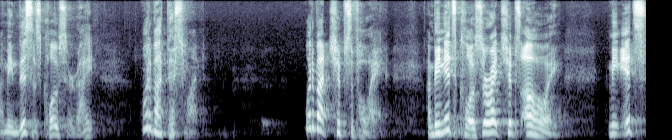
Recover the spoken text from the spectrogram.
I mean, this is closer, right? What about this one? What about Chips Ahoy? I mean, it's closer, right? Chips Ahoy. I mean, it's,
